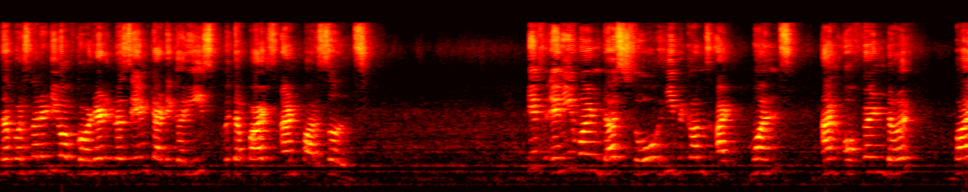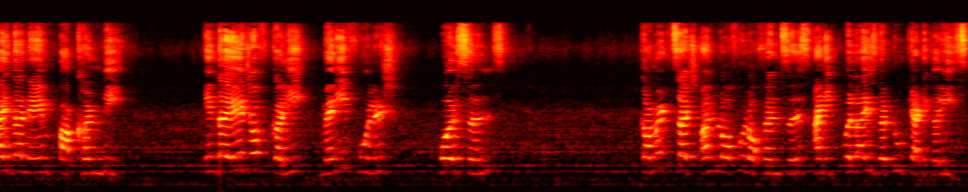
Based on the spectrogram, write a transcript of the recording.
the personality of Godhead, in the same categories with the parts and parcels. If anyone does so, he becomes at once an offender by the name Pakhandi in the age of Kali, many foolish persons commit such unlawful offences and equalize the two categories.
